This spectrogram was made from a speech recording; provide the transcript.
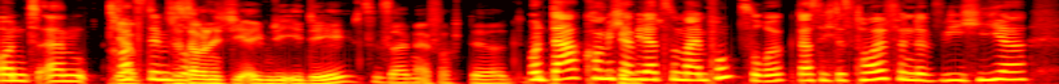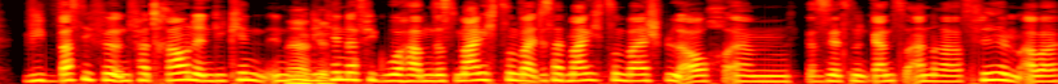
Und ähm, trotzdem Ja, das so ist aber nicht die, eben die Idee, zu sagen, einfach der. und da komme ich ja wieder zu meinem Punkt zurück, dass ich das toll finde, wie hier, wie was sie für ein Vertrauen in die, kind, in, Ah, in die okay. Kinderfigur haben. Das mag ich zum Beispiel, deshalb mag ich zum Beispiel auch, ähm, das ist jetzt ein ganz anderer Film, aber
